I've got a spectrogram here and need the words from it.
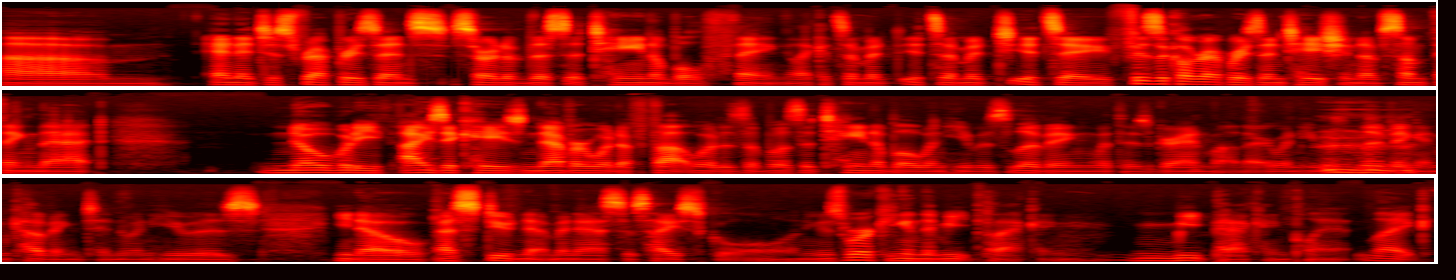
um, and it just represents sort of this attainable thing. Like it's a it's a it's a physical representation of something that nobody Isaac Hayes never would have thought was was attainable when he was living with his grandmother, when he was mm-hmm. living in Covington, when he was, you know, a student at Manassas High School, and he was working in the meat packing meat packing plant. Like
